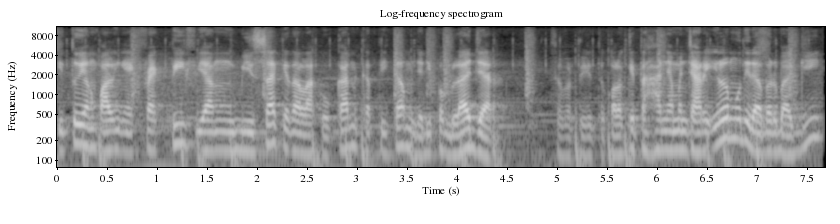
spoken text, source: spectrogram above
itu yang paling efektif yang bisa kita lakukan ketika menjadi pembelajar. Seperti itu. Kalau kita hanya mencari ilmu tidak berbagi,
